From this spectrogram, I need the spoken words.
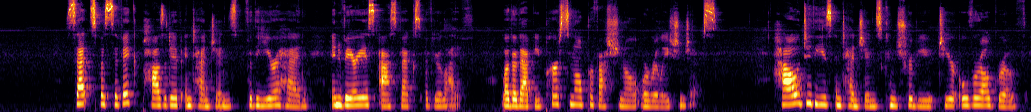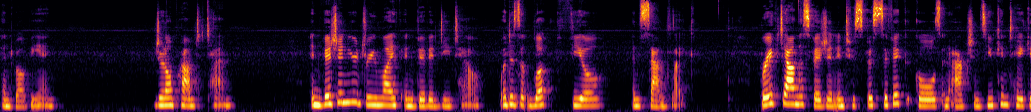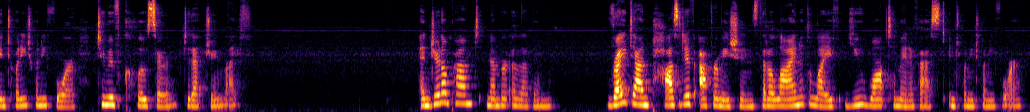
Set specific positive intentions for the year ahead in various aspects of your life, whether that be personal, professional, or relationships. How do these intentions contribute to your overall growth and well being? Journal prompt 10. Envision your dream life in vivid detail. What does it look, feel, and sound like? Break down this vision into specific goals and actions you can take in 2024 to move closer to that dream life. And journal prompt number 11 Write down positive affirmations that align with the life you want to manifest in 2024.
